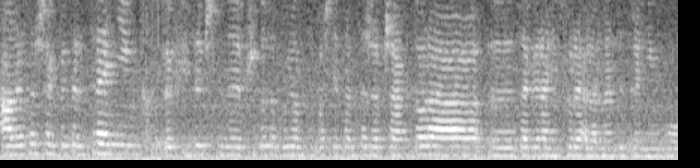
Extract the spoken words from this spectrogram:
ale też jakby ten trening fizyczny przygotowujący właśnie tancerza czy aktora y, zawiera niektóre elementy treningu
